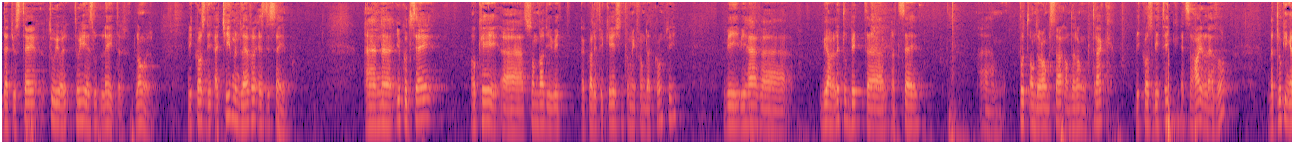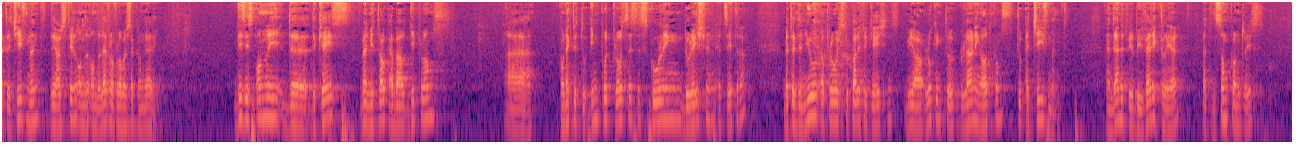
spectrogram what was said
that you stay two, year, two years later, longer, because the achievement level is the same. And uh, you could say, okay, uh, somebody with a qualification coming from that country, we, we have, uh, we are a little bit, uh, let's say, um, put on the wrong on the wrong track because we think it's a higher level, but looking at the achievement, they are still on the, on the level of lower secondary. This is only the, the case when we talk about diplomas uh, connected to input processes, schooling, duration, etc. But in the new approach to qualifications, we are looking to learning outcomes to achievement. And then it will be very clear that in some countries,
